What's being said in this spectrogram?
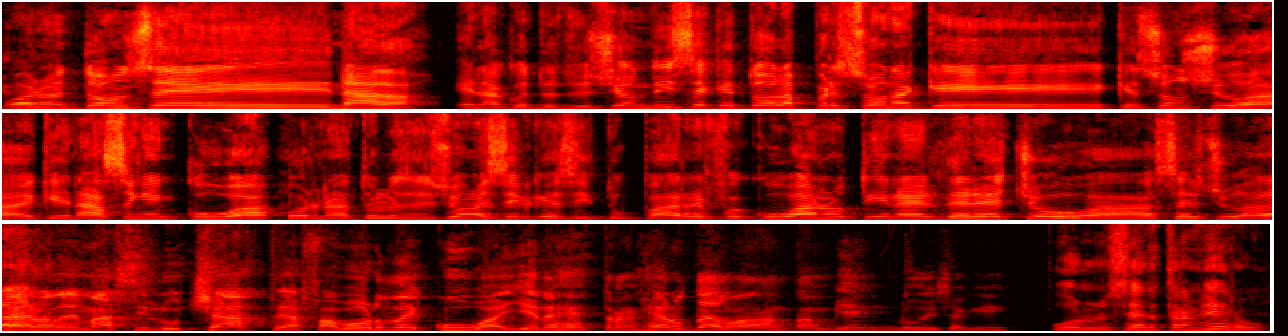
Bueno, entonces, nada. En la constitución dice que todas las personas que, que son ciudadanos, que nacen en Cuba por naturalización, es decir, que si tu padre fue cubano, tienes el derecho a ser ciudadano. Pero además, si luchaste a favor de Cuba y eres extranjero, te lo dan también, lo dice aquí. Por ser extranjero.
